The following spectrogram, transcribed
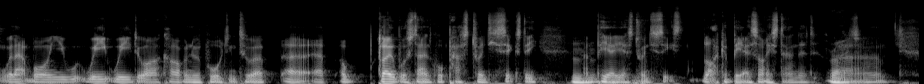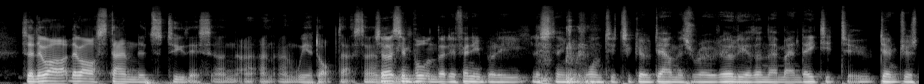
without boring you, we we do our carbon reporting to a a, a global standard called PAS 2060, and PAS 2060, like a BSI standard. Right. Um, so there are there are standards to this, and and, and we adopt that standard. So that's We- important that if anybody listening wanted to go down this road earlier than they're mandated to, don't just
